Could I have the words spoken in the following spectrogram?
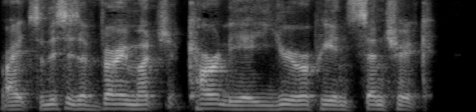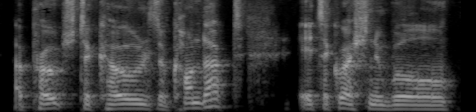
right? So this is a very much currently a European centric approach to codes of conduct. It's a question of will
